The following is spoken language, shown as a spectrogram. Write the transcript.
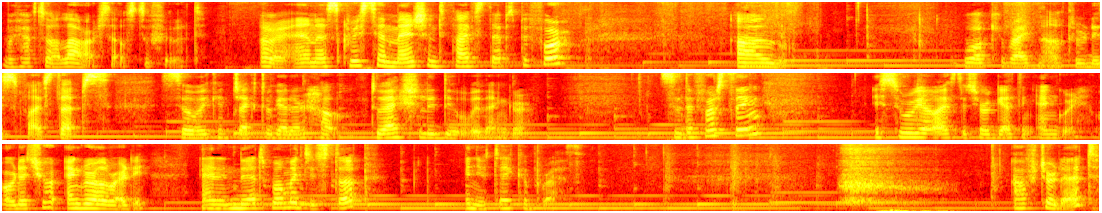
We have to allow ourselves to feel it. Okay, and as Kristjan mentioned five steps before, I'll walk you right now through these five steps so we can check together how to actually deal with anger. So, the first thing is to realize that you're getting angry or that you're angry already. And in that moment, you stop and you take a breath. After that,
